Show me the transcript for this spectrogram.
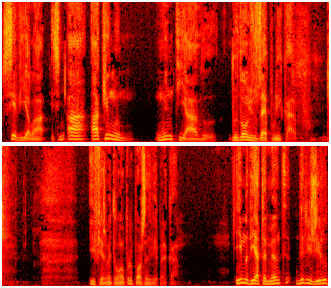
se havia lá. E disse, ah, há aqui um, um enteado de Dom José Policarpo. E fez-me então uma proposta de vir para cá. Imediatamente dirigir o,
